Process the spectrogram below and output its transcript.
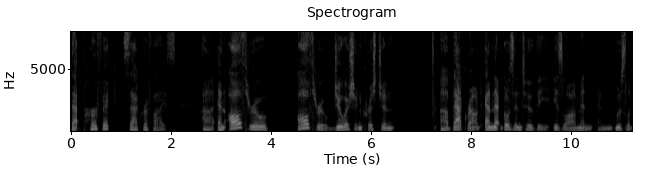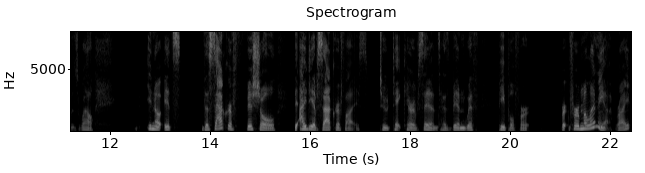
that perfect sacrifice. Uh, and all through, all through Jewish and Christian uh, background, and that goes into the Islam and, and Muslim as well. You know, it's the sacrificial, the idea of sacrifice to take care of sins has been with people for for, for millennia, right?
